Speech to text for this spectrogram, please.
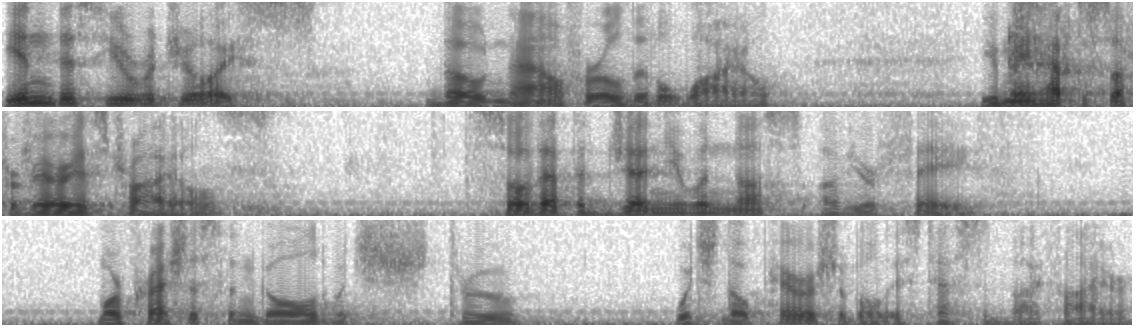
In this you rejoice, though now for a little while you may have to suffer various trials, so that the genuineness of your faith, more precious than gold which through which though perishable is tested by fire,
